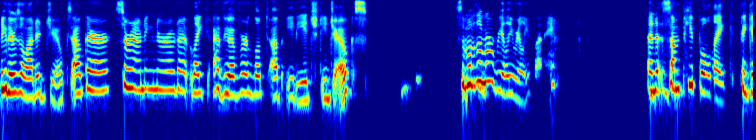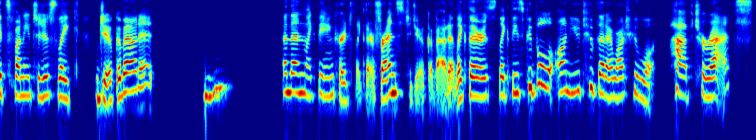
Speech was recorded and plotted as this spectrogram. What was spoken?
like there's a lot of jokes out there surrounding neurodi like have you ever looked up ADHD jokes? Some of them are really, really funny. And some people like think it's funny to just like joke about it. Mhm. And then like they encourage like their friends to joke about it. Like there's like these people on YouTube that I watch who will have Tourette's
